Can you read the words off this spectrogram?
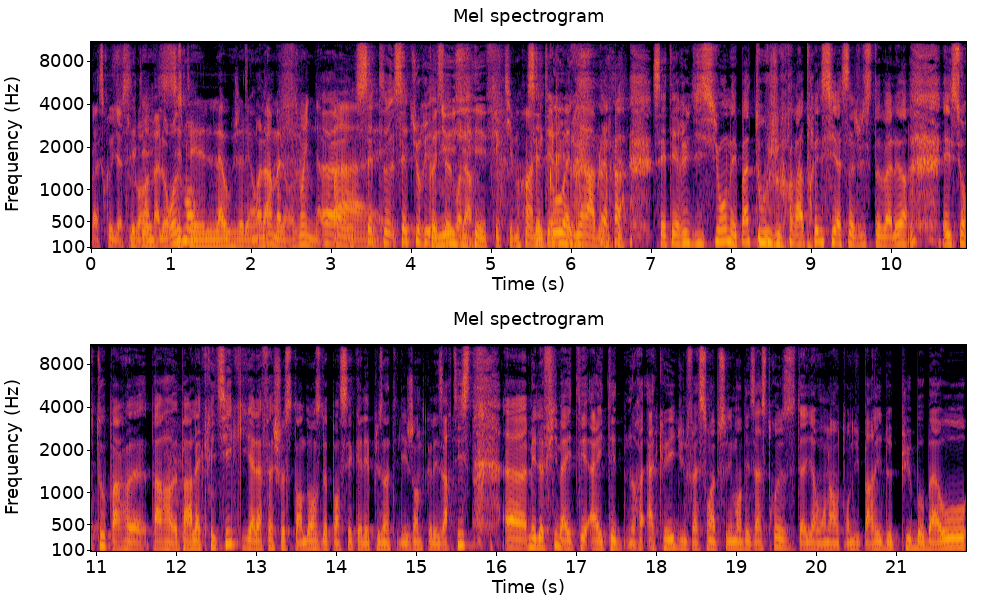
parce qu'il y a toujours un malheureusement. C'était là où j'allais en voilà. venir. Malheureusement, il n'a euh, pas cette, cette connu voilà. effectivement un cette écho admirable. Voilà. Cette érudition n'est pas toujours appréciée à sa juste valeur, et surtout par euh, par par la critique. Il y a la fâcheuse tendance de penser qu'elle est plus intelligente que les artistes. Euh, mais le film a été a été accueilli d'une façon absolument désastreuse. C'est-à-dire, on a entendu parler de pub Obao,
